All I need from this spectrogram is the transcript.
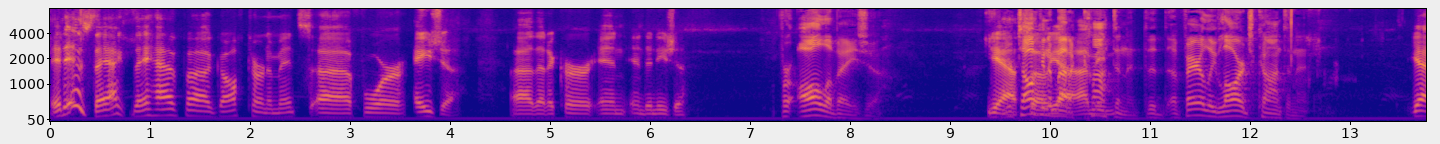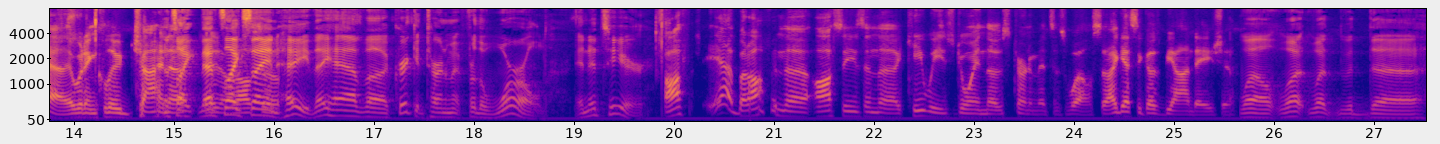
It is. They they have uh, golf tournaments uh, for Asia uh, that occur in Indonesia. For all of Asia. Yeah, You're talking so, about yeah, a I mean, continent, the- a fairly large continent. yeah, it would include China. That's like that's like also- saying, "Hey, they have a cricket tournament for the world, and it's here." off. Yeah, but often the Aussies and the Kiwis join those tournaments as well. So I guess it goes beyond Asia. Well, what what would the?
